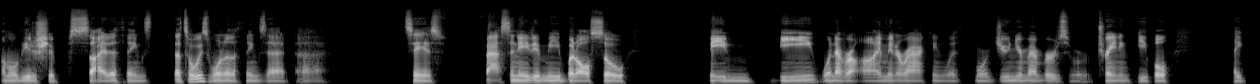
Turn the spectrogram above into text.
on the leadership side of things, that's always one of the things that uh, say has fascinated me, but also made me whenever I'm interacting with more junior members or training people, like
